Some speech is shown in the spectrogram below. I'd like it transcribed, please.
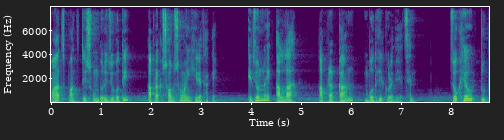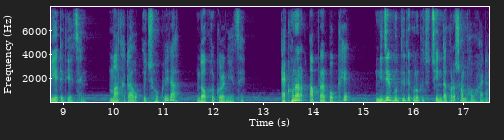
পাঁচ পাঁচটি সুন্দরী যুবতী আপনাকে সবসময় ঘিরে থাকে। এজন্যই আল্লাহ আপনার কান বধির করে দিয়েছেন। চোখেও টুপি এঁটে দিয়েছেন। মাথাটাও ওই ছোকরিরা দখল করে নিয়েছে। এখন আর আপনার পক্ষে নিজের বুদ্ধিতে কোনো কিছু চিন্তা করা সম্ভব হয় না।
